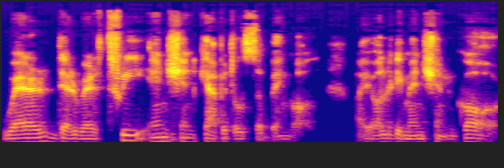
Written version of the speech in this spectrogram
where there were three ancient capitals of Bengal. I already mentioned Gaur.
